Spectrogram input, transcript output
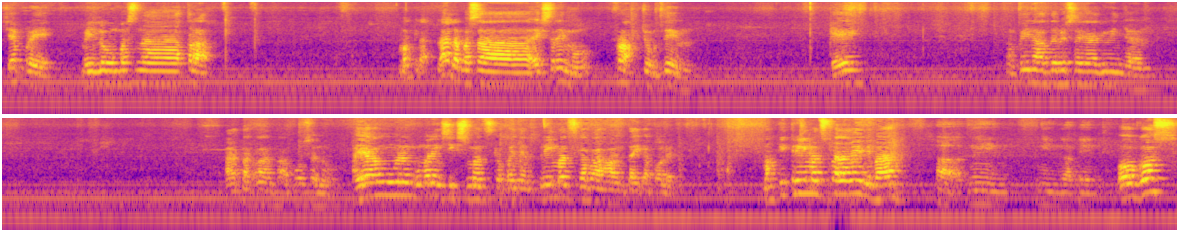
Siyempre, may lumabas na crack. Maglalabas sa x-ray mo, fracture din. Okay? Ang pinaka-the best na gagawin dyan, atak lang tapos ano. Hayaan mo munang gumaling 6 months ka pa niyan. 3 months ka pa, hantay ka pa ulit. Magti 3 months pa lang ngayon, di ba? Ah, ngayon, ngayon gabi. August.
